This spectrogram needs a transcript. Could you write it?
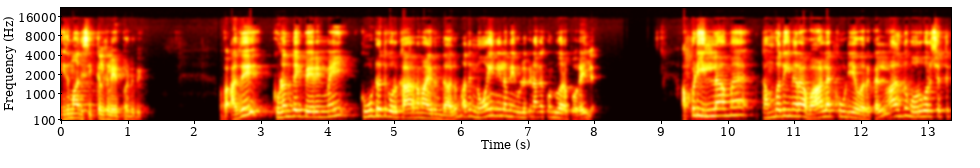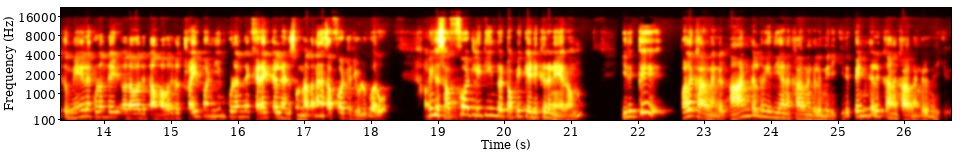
இது மாதிரி சிக்கல்கள் ஏற்படுது. அப்ப அது குழந்தை பேரின்மை கூடுறதுக்கு ஒரு காரணமா இருந்தாலும் அது நோய் நிலைமை உள்ளுக்கு நாங்க கொண்டு வர போறே இல்லை. அப்படி இல்லாம தம்பதியினரா வாழக்கூடியவர்கள் வாழ்ந்தும் ஒரு வருஷத்துக்கு மேல குழந்தை அதாவது தம் அவர்கள் ட்ரை பண்ணியும் குழந்தை கிடைக்கலன்னு சொன்னா தான் நாங்க சப்ஃபர்டிலிட்டி உள்ளுக்கு வருவோம். அப்போ இந்த சப்ஃபர்டிலிட்டின்ற டாபிக் எடுக்கிற நேரம் இதுக்கு பல காரணங்கள். ஆண்கள் ரீதியான காரணங்களும் இருக்குது பெண்களுக்கான காரணங்களும் இருக்குது.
